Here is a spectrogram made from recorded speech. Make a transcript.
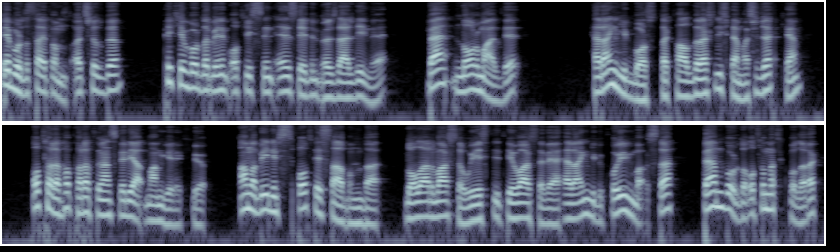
Ve burada sayfamız açıldı. Peki burada benim OKX'in en sevdiğim özelliği ne? Ben normalde herhangi bir borsada kaldıraçlı işlem açacakken o tarafa para transferi yapmam gerekiyor. Ama benim spot hesabımda dolar varsa, USDT varsa veya herhangi bir coin varsa ben burada otomatik olarak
